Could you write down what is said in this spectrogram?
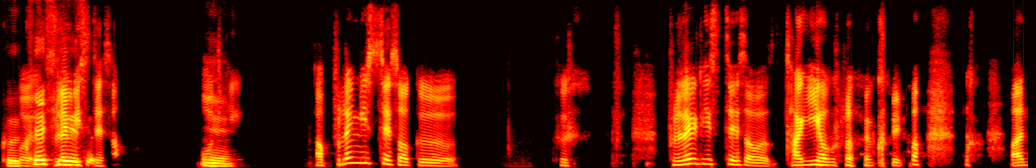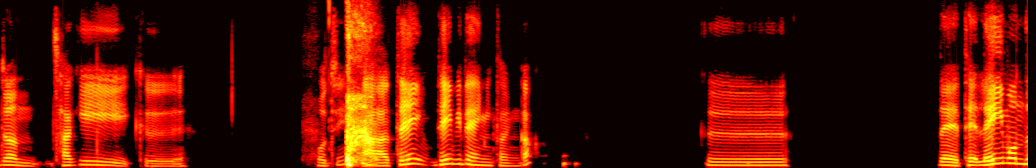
그 뭐요? 크래시에서 블랙리스트에서? 예. 어디? 아 블랙리스트에서 그 그 블랙리스트에서 자기 역으로 나올걸요? 완전 자기 그 뭐지? 아 데이 데이비드 해밍턴인가? 그 네. 데 레이몬드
